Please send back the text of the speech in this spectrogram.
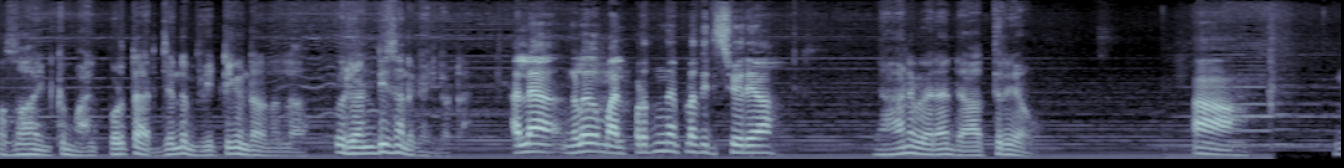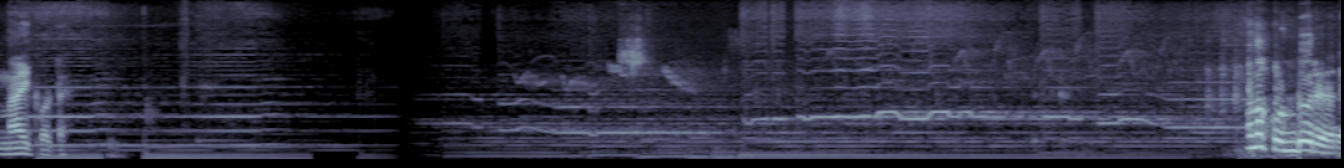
അല്ലാ എനിക്ക് മലപ്പുറത്ത് അർജന്റ് മീറ്റിംഗ് ഉണ്ടാവുന്നല്ലോ ഒരു രണ്ട് ദിവസം എന്റെ കയ്യിലോട്ടെ. അല്ല നിങ്ങൾ മലപ്പുറത്ത് നിന്ന് എപ്പോഴാണ് തിരിച്ചു വരിക? ഞാൻ വരാൻ രാത്രിയാവും. ആ എന്നായിക്കോട്ടെ ഒന്ന് കൊണ്ടുവരുക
